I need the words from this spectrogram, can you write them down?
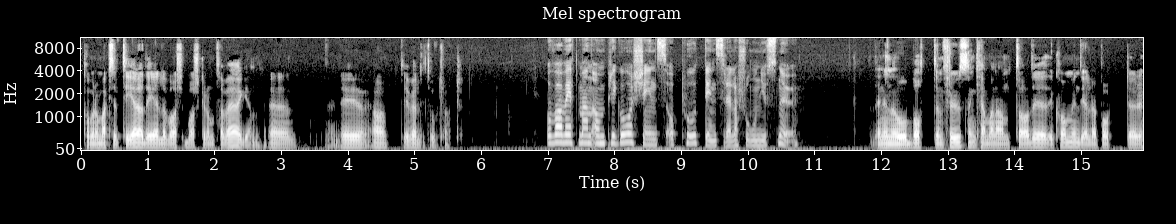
Kommer de acceptera det eller var, var ska de ta vägen? Eh, det, är, ja, det är väldigt oklart. Och vad vet man om Prigozjins och Putins relation just nu? Den är nog bottenfrusen kan man anta. Det, det kom en del rapporter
